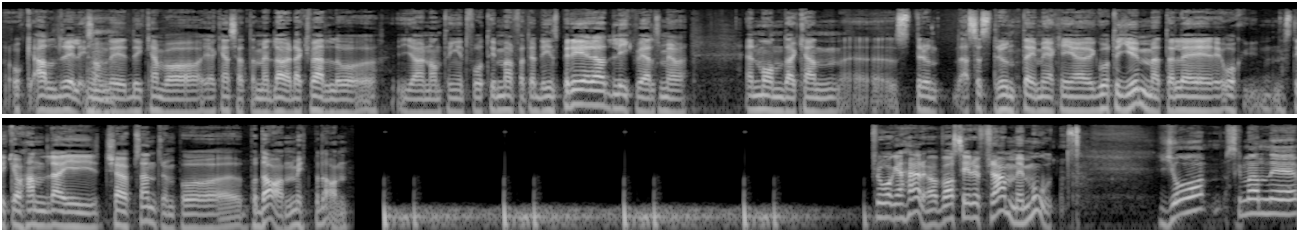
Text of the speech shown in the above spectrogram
och aldrig liksom. Mm. Det, det, kan vara, jag kan sätta mig lördag kväll och göra någonting i två timmar för att jag blir inspirerad likväl som jag en måndag kan strunta strunt, alltså strunta i, men jag kan gå till gymmet eller åka, sticka och handla i ett köpcentrum på, på dagen, mitt på dagen. Fråga här då, vad ser du fram emot? Ja, ska man eh...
